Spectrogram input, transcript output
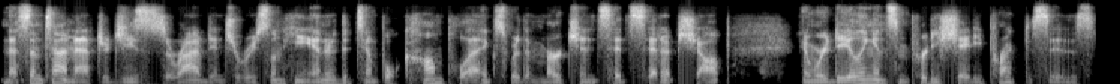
Now, sometime after Jesus arrived in Jerusalem, he entered the temple complex where the merchants had set up shop and were dealing in some pretty shady practices.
